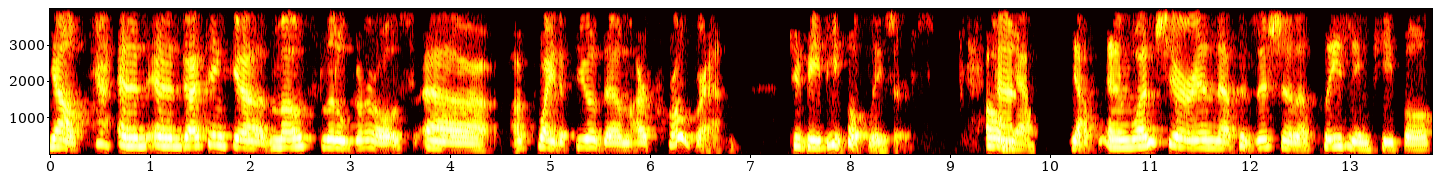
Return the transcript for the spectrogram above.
Yeah, and and I think uh, most little girls, uh, uh, quite a few of them, are programmed to be people pleasers. Oh, And- yeah. Yeah, and once you're in that position of pleasing people,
